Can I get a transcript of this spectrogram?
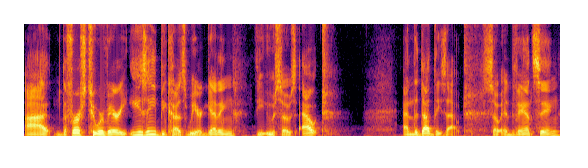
Uh, the first two are very easy because we are getting the Usos out and the Dudleys out. So advancing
